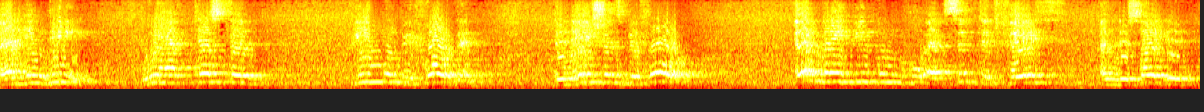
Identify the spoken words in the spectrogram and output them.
And indeed, we have tested people before them, the nations before. Every people who accepted faith and decided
